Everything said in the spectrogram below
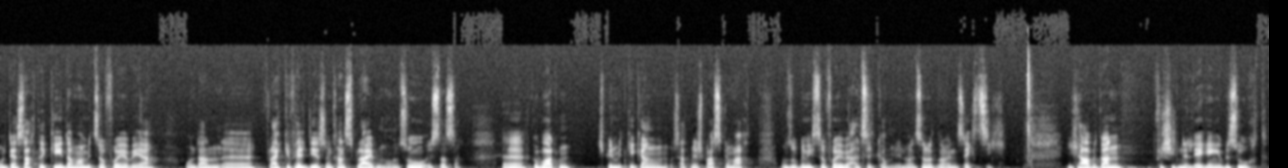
und der sagte, geh doch mal mit zur Feuerwehr und dann äh, vielleicht gefällt dir es und kannst bleiben. Und so ist das äh, geworden. Ich bin mitgegangen, es hat mir Spaß gemacht und so bin ich zur Feuerwehr Alzelt gekommen in 1969. Ich habe dann verschiedene Lehrgänge besucht,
